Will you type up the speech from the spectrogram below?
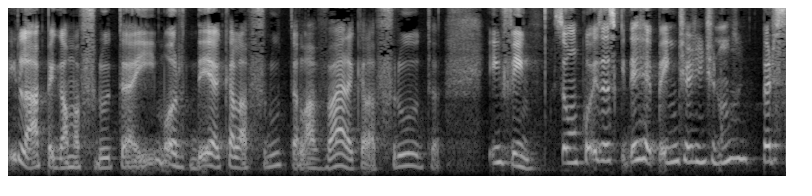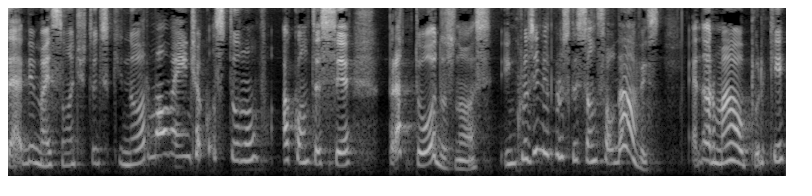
ir lá pegar uma fruta e morder aquela fruta, lavar aquela fruta. Enfim, são coisas que de repente a gente não percebe, mas são atitudes que normalmente acostumam acontecer para todos nós, inclusive para os que são saudáveis. É normal, porque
